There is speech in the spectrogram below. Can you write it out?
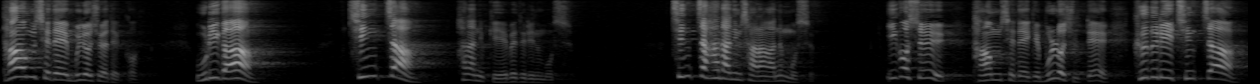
다음 세대에 물려줘야 될 것. 우리가 진짜 하나님께 예배드리는 모습, 진짜 하나님 사랑하는 모습. 이것을 다음 세대에게 물려줄 때 그들이 진짜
